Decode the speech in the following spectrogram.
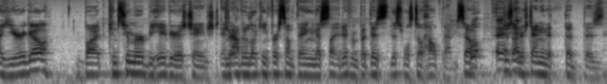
a year ago, but consumer behavior has changed, and Sure. now they're looking for something that's slightly different. But this this will still help them. So Well, uh, just and- understanding the, the the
